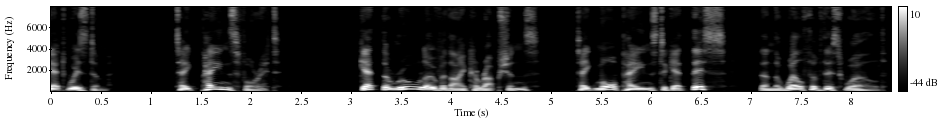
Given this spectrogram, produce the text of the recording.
Get wisdom. Take pains for it. Get the rule over thy corruptions. Take more pains to get this than the wealth of this world.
